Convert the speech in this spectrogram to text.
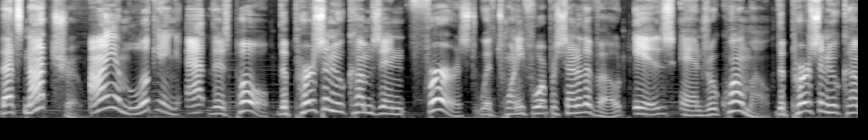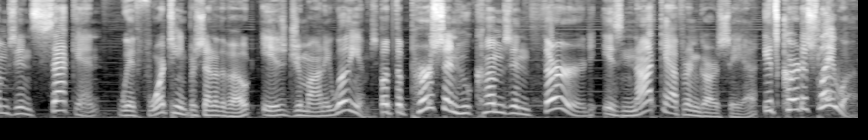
that's not true. I am looking at this poll. The person who comes in first with 24% of the vote is Andrew Cuomo. The person who comes in second with 14% of the vote is Jumaane Williams. But the person who comes in third is not Kathryn Garcia, it's Curtis Sliwa.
